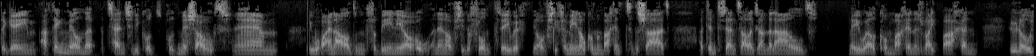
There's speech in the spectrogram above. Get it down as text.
the game. I think Milner potentially could could miss out. Um, you Wijnaldum, Fabinho, and then obviously the front three with you know, obviously Firmino coming back into the side. I think Trent Alexander-Arnold may well come back in as right back, and who knows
